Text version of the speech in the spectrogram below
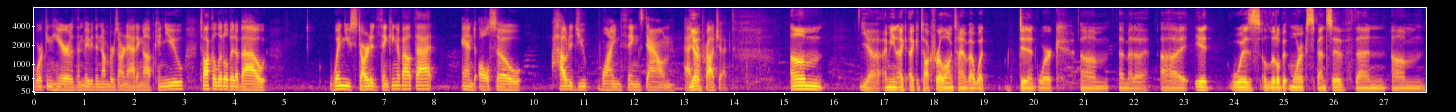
working here. Then maybe the numbers aren't adding up. Can you talk a little bit about when you started thinking about that, and also how did you wind things down at Yeah. your project? Yeah, I mean, I, I could talk for a long time about what didn't work um, at Metta. Uh, it was a little bit more expensive than um,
